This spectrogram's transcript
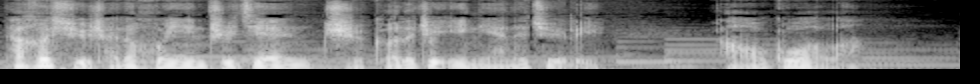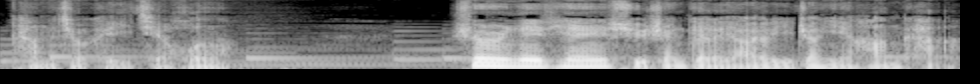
她和许晨的婚姻之间只隔了这一年的距离，熬过了，他们就可以结婚了。生日那天，许晨给了瑶瑶一张银行卡，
